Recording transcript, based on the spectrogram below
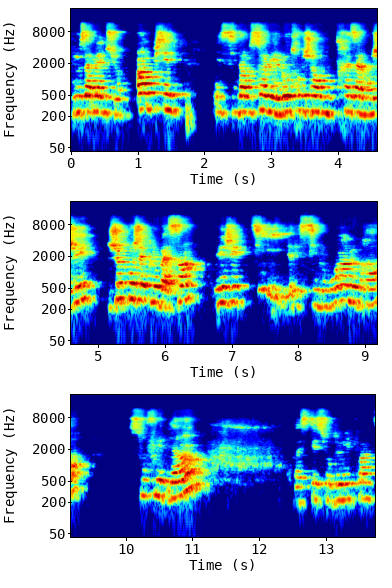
nous amène sur un pied ici dans le sol et l'autre jambe très allongée. Je projette le bassin et j'étire ici loin le bras. Soufflez bien. Restez sur demi-pointe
